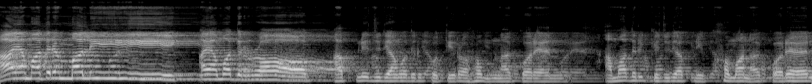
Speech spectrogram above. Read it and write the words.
আয় আমাদের মালিক আয় আমাদের রব আপনি যদি আমাদের প্রতি রহম না করেন আমাদেরকে যদি আপনি ক্ষমা না করেন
